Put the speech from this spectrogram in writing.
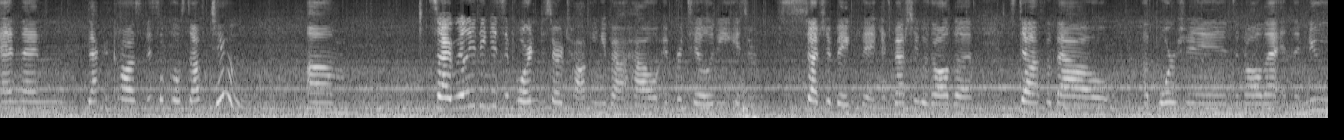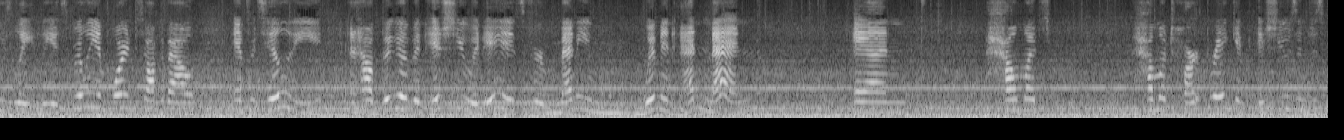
and then that can cause physical stuff too. Um, so I really think it's important to start talking about how infertility is a, such a big thing, especially with all the stuff about abortions and all that in the news lately. It's really important to talk about infertility and how big of an issue it is for many women and men and how much how much heartbreak and issues and just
